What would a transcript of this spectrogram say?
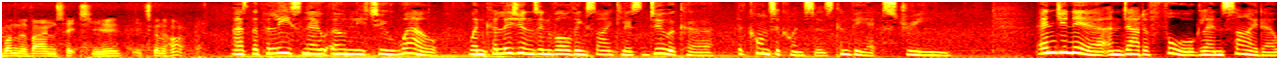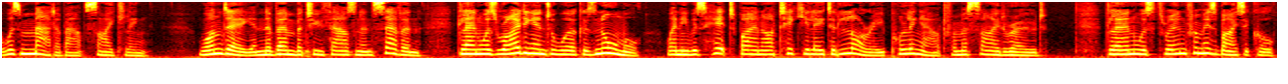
one of the vans hits you, it's going to hurt. As the police know only too well, when collisions involving cyclists do occur, the consequences can be extreme. Engineer and dad of four, Glenn Sider, was mad about cycling. One day in November 2007, Glenn was riding into work as normal when he was hit by an articulated lorry pulling out from a side road. Glenn was thrown from his bicycle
